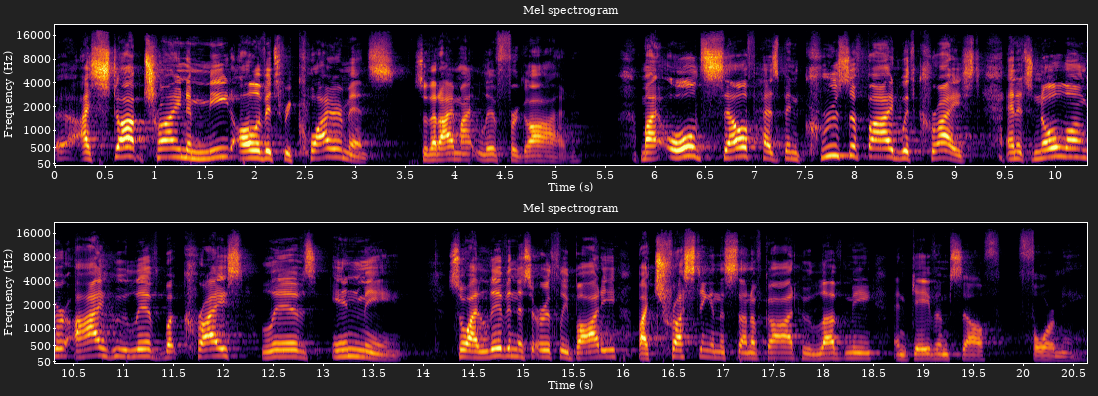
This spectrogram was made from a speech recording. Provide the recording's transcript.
Uh, I stopped trying to meet all of its requirements so that I might live for God. My old self has been crucified with Christ, and it's no longer I who live, but Christ lives in me. So I live in this earthly body by trusting in the Son of God who loved me and gave himself for me.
